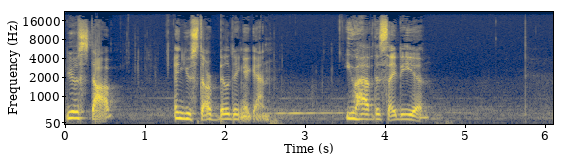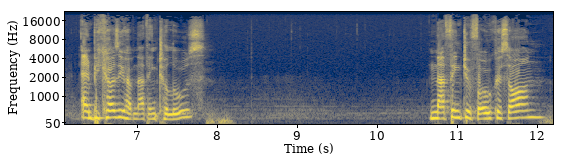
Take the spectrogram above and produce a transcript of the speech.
you stop and you start building again. You have this idea. And because you have nothing to lose nothing to focus on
